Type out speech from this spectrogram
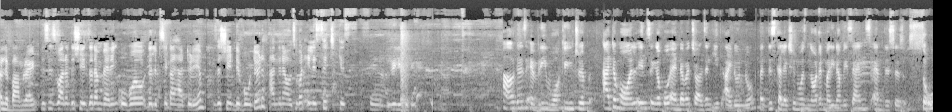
a lip balm, right? This is one of the shades that I'm wearing over the lipstick I had today. This is the shade Devoted, and then I also got Illicit Kiss. Really pretty. How does every walking trip at a mall in Singapore end up at Charles and Keith? I don't know. But this collection was not at Marina Bay Sands, and this is so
